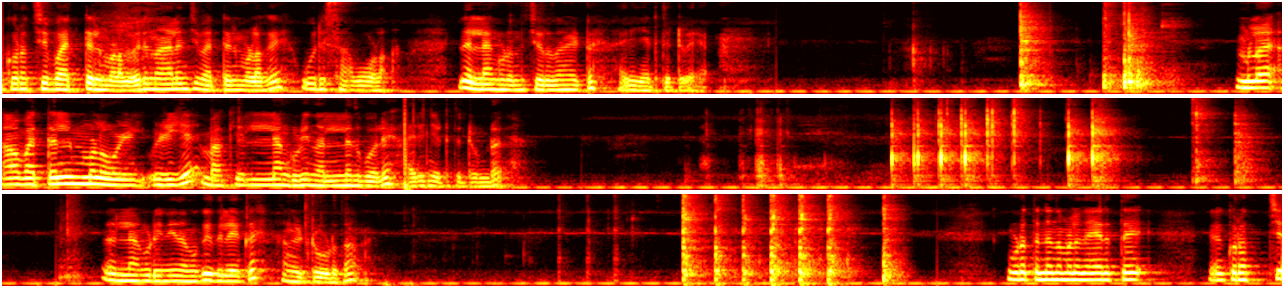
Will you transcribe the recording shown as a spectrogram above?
കുറച്ച് വറ്റൽമുളക് ഒരു നാലഞ്ച് വറ്റൽമുളക് ഒരു സവോള. ഇതെല്ലാം കൂടെ ഒന്ന് ചെറുതായിട്ട് അരിഞ്ഞെടുത്തിട്ട് വരാം. നമ്മൾ ആ വറ്റൽമുളക് ഒഴി ഒഴികെ ബാക്കിയെല്ലാം കൂടി നല്ലതുപോലെ അരിഞ്ഞെടുത്തിട്ടുണ്ട്. ഇതെല്ലാം കൂടി ഇനി നമുക്ക് ഇതിലേക്ക് അങ്ങ് ഇട്ട് കൊടുക്കാം. കൂടെ തന്നെ നമ്മൾ നേരത്തെ കുറച്ച്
